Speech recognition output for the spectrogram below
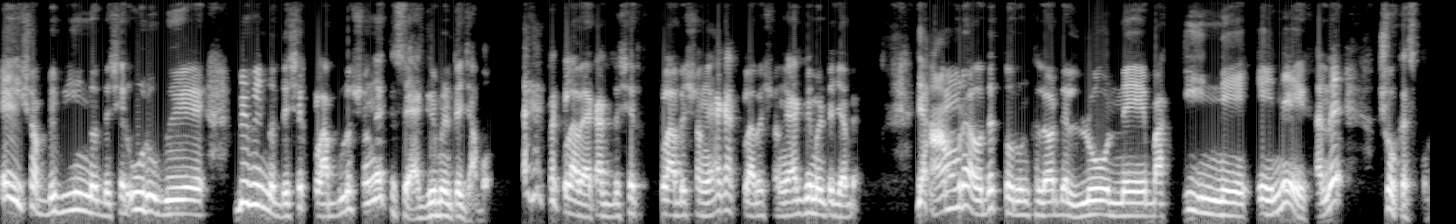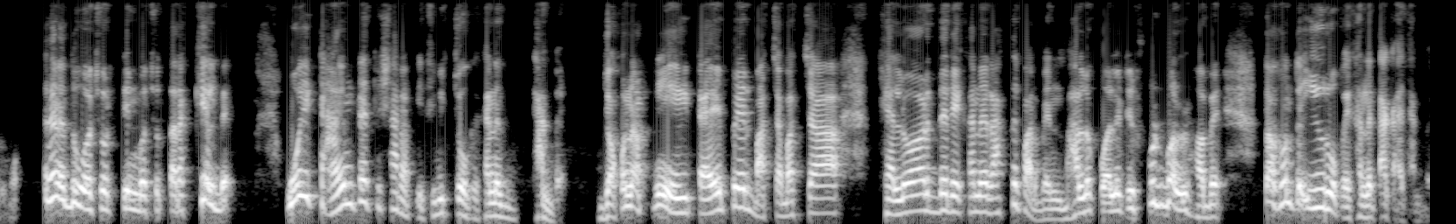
এই সব বিভিন্ন দেশের উরুগুয়ে, বিভিন্ন দেশের ক্লাবগুলোর সঙ্গে কিছু অ্যাগ্রিমেন্টে যাব। এক একটা ক্লাব, এক এক দেশের ক্লাবের সঙ্গে, এক এক ক্লাবের সঙ্গে এগ্রিমেন্টে যাবে। যে আমরা ওদের তরুণ খেলোয়াড়দের লোনে বা কিনে এনে এখানে শোকেস করব। এখানে দু বছর, তিন বছর তারা খেলবে। ওই টাইমটায় তো সারা পৃথিবীর চোখ এখানে থাকবে। যখন আপনি এই টাইপের বাচ্চা বাচ্চা খেলোয়াড়দের এখানে রাখতে পারবেন, ভালো কোয়ালিটির ফুটবল হবে, তখন তো ইউরোপ এখানে তাকায় থাকবে।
